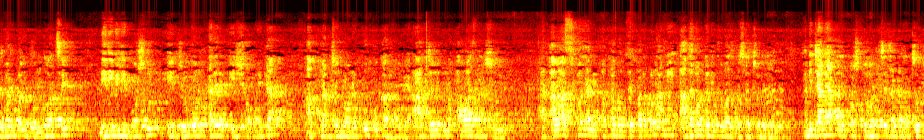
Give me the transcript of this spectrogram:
মোবাইল বন্ধ আছে। নিরিবিলি বসুন, এই যৌবনকালের এই সময়টা আপনার জন্য অনেক উপকার হবে। আর যেন কোনো আওয়াজ না শুনি। আর আওয়াজ করলে আমি কথা বলতে পারব না, আমি আধা ঘণ্টা ভিতরে আওয়াজ বসায় চলে যাব। আমি জানি আপনাদের কষ্ট হচ্ছে, জায়গাটা ছোট।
